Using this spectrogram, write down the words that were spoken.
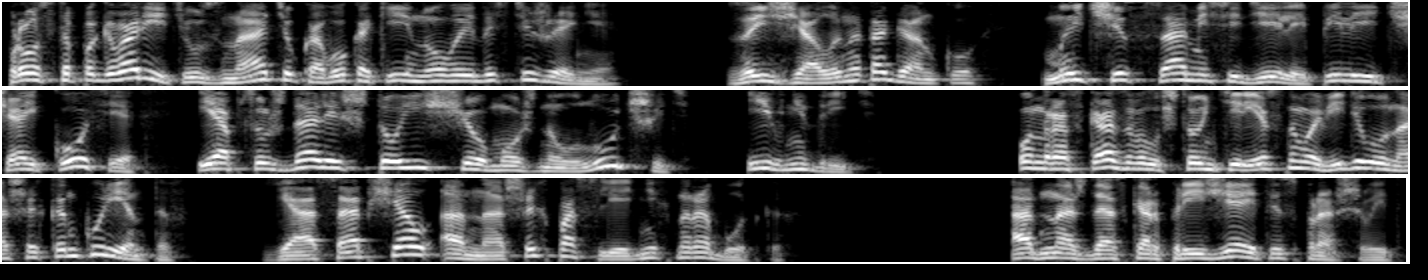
просто поговорить, узнать, у кого какие новые достижения. Заезжал и на Таганку. Мы часами сидели, пили чай, кофе и обсуждали, что еще можно улучшить и внедрить. Он рассказывал, что интересного видел у наших конкурентов. Я сообщал о наших последних наработках. Однажды Оскар приезжает и спрашивает,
